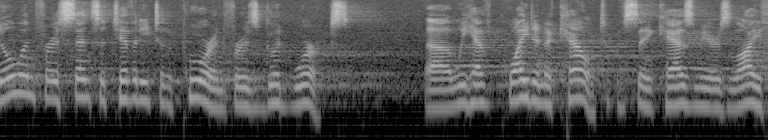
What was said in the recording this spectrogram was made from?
known for his sensitivity to the poor and for his good works. Uh, we have quite an account of St. Casimir's life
